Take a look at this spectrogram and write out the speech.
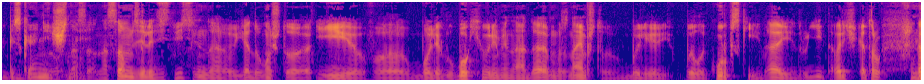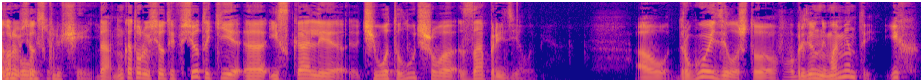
бесконечное. На, на самом деле, действительно, я думаю, что и в более глубокие времена, да, мы знаем, что были, был и Курбский, да, и другие товарищи, которые, ну, которые все исключение. Да, ну, которые все-таки, все-таки э, искали чего-то лучшего за пределами. А вот другое дело, что в определенные моменты их,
